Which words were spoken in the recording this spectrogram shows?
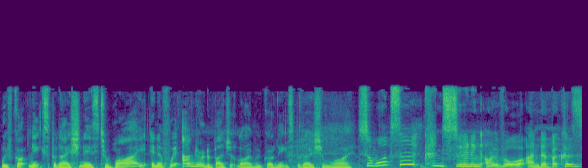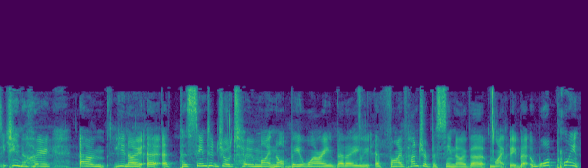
we've got an explanation as to why, and if we're under in a budget line, we've got an explanation why. So what's the concerning over or under? Because you know, um, you know, a, a percentage or two might not be a worry, but a five hundred percent over might be. But at what point?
